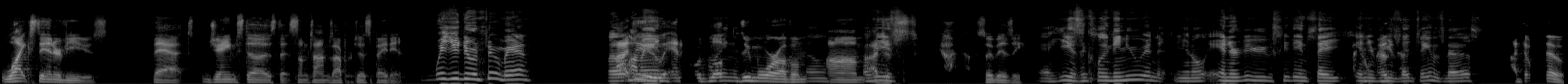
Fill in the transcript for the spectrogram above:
likes the interviews that James does that sometimes I participate in. What you doing too, man? So, I, I, do, mean, and I would love I mean, to do more of them. um, well, I just God, I'm so busy. Yeah, he is including you in you know interviews. He didn't say interviews that James does. I don't know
